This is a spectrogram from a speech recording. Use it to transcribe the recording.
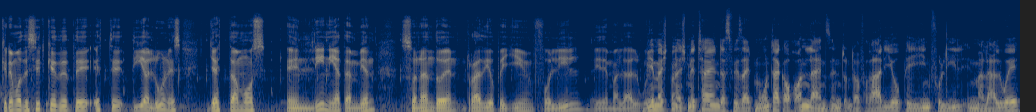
Queremos decir que desde este día lunes ya estamos en línea también sonando en Radio Pellín Folil de Malalwe. Wir möchten euch mitteilen, dass wir seit Montag auch online sind und auf Radio Pellín Folil in Malalwe,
